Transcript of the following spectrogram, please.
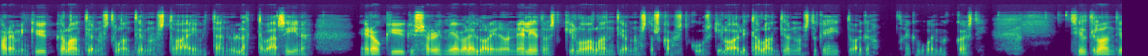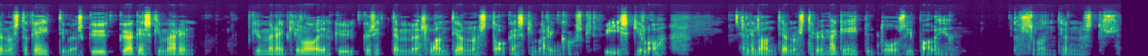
paremmin kyykkyä, lantionnosto lantionnostoa, ei mitään yllättävää siinä. Ero kyykyssä ryhmien välillä oli noin 14 kiloa, lantionnostossa 26 kiloa, eli tämä lantionnosto kehittyi aika, aika voimakkaasti. Silti lantionnosto kehitti myös kyykkyä keskimäärin 10 kiloa ja kyykky sitten myös lantion nostoa keskimäärin 25 kiloa. Eli lantionnostoryhmä kehittyi tosi paljon tuossa lantionnostossa.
